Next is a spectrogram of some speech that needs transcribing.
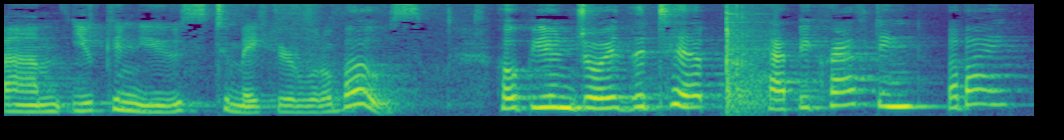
um, you can use to make your little bows. Hope you enjoyed the tip. Happy crafting. Bye-bye.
